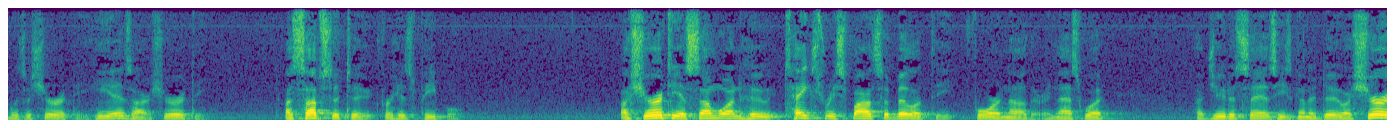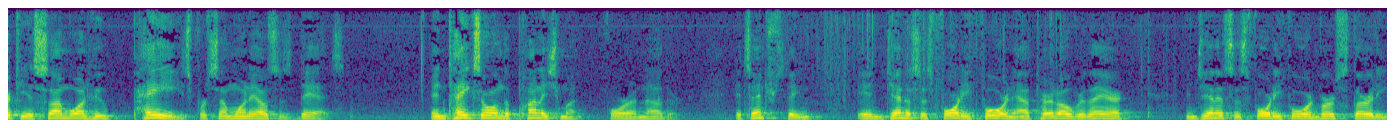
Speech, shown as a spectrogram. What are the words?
was a surety. He is our surety, a substitute for his people. A surety is someone who takes responsibility for another, and that's what uh, Judah says he's going to do. A surety is someone who pays for someone else's debts and takes on the punishment for another. It's interesting in Genesis 44, now turn over there, in Genesis 44 and verse 30,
